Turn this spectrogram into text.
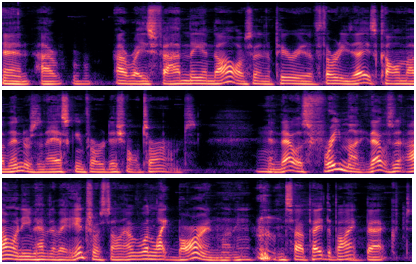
and I I raised five million dollars in a period of thirty days, calling my vendors and asking for additional terms. And that was free money. That was I wasn't even having to pay interest on it. I wasn't like borrowing money. Mm-hmm. so I paid the bank back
